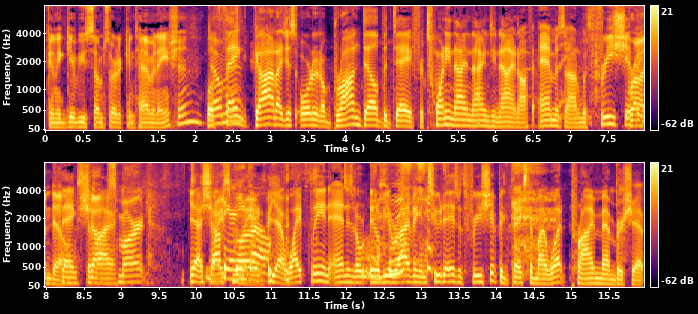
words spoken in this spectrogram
gonna give you some sort of contamination. well, down there? thank God I just ordered a Brondell bidet for twenty nine ninety nine off Amazon with free shipping. Brondell, Thanks to shop my smart. yeah, shop There smart. Yeah, wipe clean, and it'll, it'll be arriving in two days with free shipping. Thanks to my what Prime membership.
